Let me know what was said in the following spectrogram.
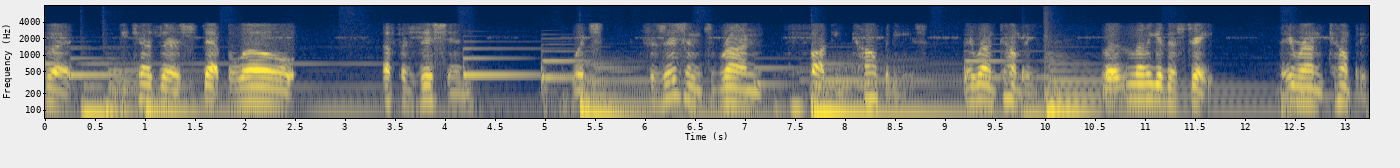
But because they're a step below a physician, which physicians run fucking companies. They run companies. Let, let me get this straight. They run companies.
